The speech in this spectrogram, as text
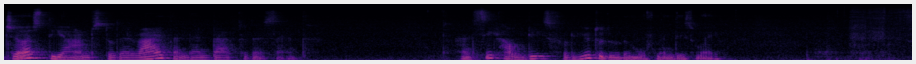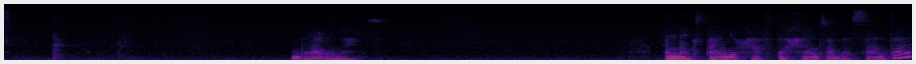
just the arms to the right and then back to the center? And see how it is for you to do the movement this way. Very nice. And next time you have the hands on the center,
